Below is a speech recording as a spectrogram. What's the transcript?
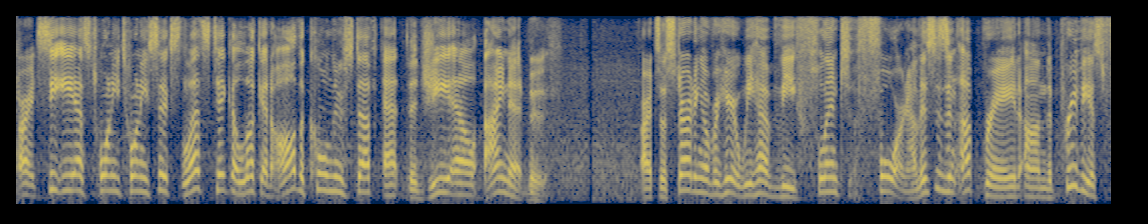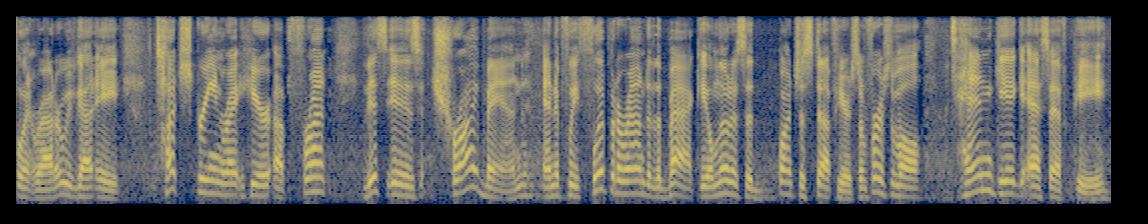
All right, CES 2026, let's take a look at all the cool new stuff at the GL iNet booth. All right, so starting over here, we have the Flint 4. Now, this is an upgrade on the previous Flint router. We've got a touch screen right here up front. This is tri-band, and if we flip it around to the back, you'll notice a bunch of stuff here. So first of all, 10 gig SFP,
